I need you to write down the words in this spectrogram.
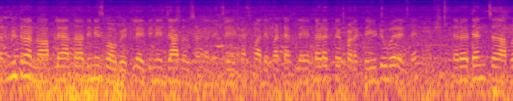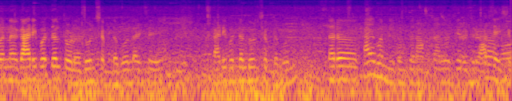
तर मित्रांनो आपले आता दिनेश भाऊ भेटले. दिनेश जाधव सकाळचे कसमादे पट्ट्यातले तडकते फडकते युट्यूबर आहेत ते. तर त्यांचं आपण गाडीबद्दल थोडं दोन शब्द बोलायचे. गाडीबद्दल दोन शब्द बोलू. तर काय बनली तुमचं रामचार अठ्ठ्याऐंशी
